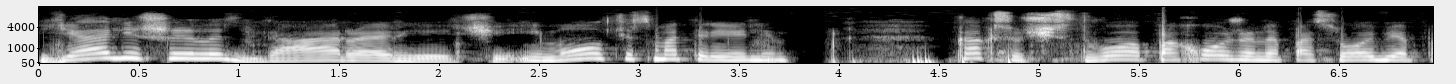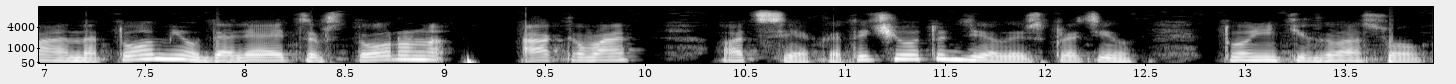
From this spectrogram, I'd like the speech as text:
Я лишилась дара речи и молча смотрели, как существо, похожее на пособие по анатомии, удаляется в сторону аква-отсека. «Ты чего тут делаешь?» – спросил тоненький голосок.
